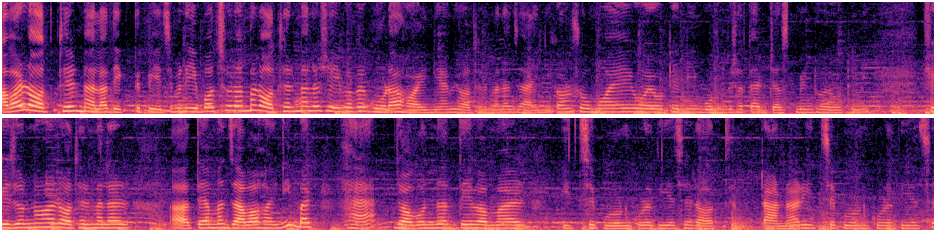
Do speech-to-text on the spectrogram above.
আবার রথের মেলা দেখতে পেয়েছি। মানে এবছর আমার রথের মেলা সেইভাবে ঘোরা হয়নি, আমি রথের মেলা যাইনি কারণ সময়ে হয়ে ওঠেনি, বন্ধুদের সাথে অ্যাডজাস্টমেন্ট হয়ে ওঠেনি। সেই জন্য আর রথের মেলার তে আমার যাওয়া হয়নি বাট হ্যাঁ জগন্নাথ দেব আমার ইচ্ছে পূরণ করে দিয়েছে, রথ টানার ইচ্ছে পূরণ করে দিয়েছে।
